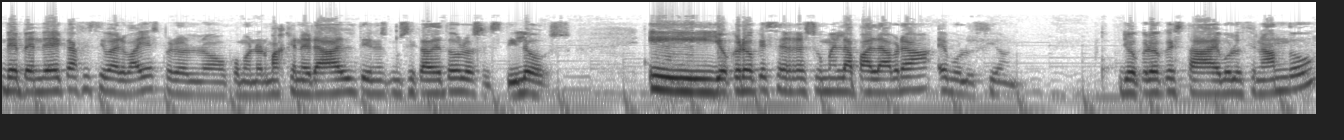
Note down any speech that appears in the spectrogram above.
depende de qué festival vayas, pero lo- como norma general tienes música de todos los estilos. Y yo creo que se resume en la palabra evolución. Yo creo que está evolucionando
